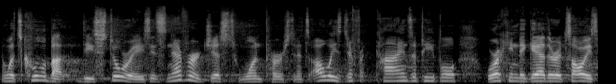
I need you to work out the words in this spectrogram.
And what's cool about these stories, it's never just one person. It's always different kinds of people working together. It's always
